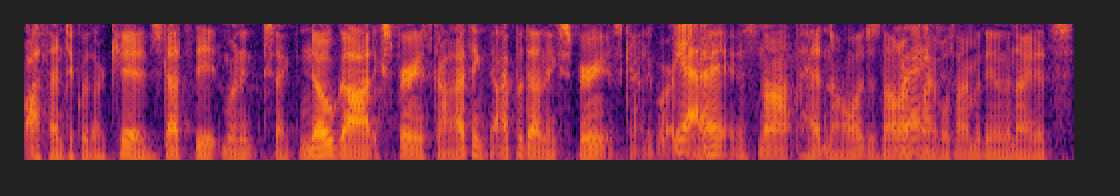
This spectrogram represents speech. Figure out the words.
authentic with our kids, that's the when it's like know God, experience God. I think that I put that in the experience category. Yeah. Right? It's not head knowledge. It's not our Bible time at the end of the night. It's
